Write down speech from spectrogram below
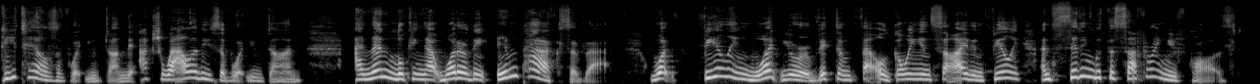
details of what you've done, the actualities of what you've done, and then looking at what are the impacts of that. What feeling what your victim felt, going inside and feeling and sitting with the suffering you've caused.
